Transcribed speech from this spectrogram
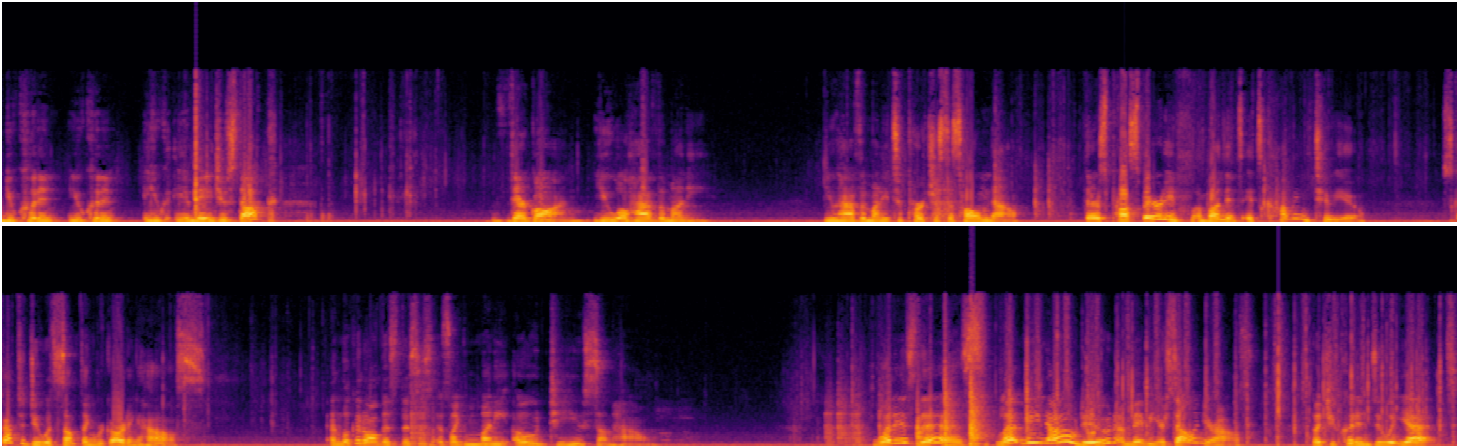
you couldn't you couldn't you it made you stuck they're gone. You will have the money. You have the money to purchase this home now. There's prosperity and abundance. It's coming to you. It's got to do with something regarding a house. And look at all this. This is it's like money owed to you somehow. What is this? Let me know, dude. And maybe you're selling your house, but you couldn't do it yet.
